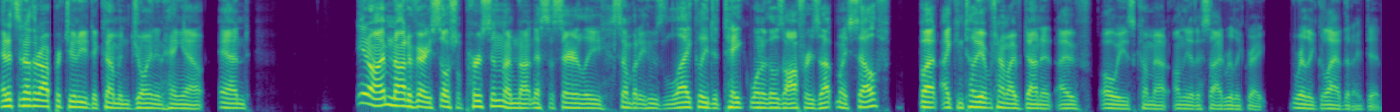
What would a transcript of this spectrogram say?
and it's another opportunity to come and join and hang out. And you know, I'm not a very social person. I'm not necessarily somebody who's likely to take one of those offers up myself, but I can tell you every time I've done it, I've always come out on the other side really great. Really glad that I did.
